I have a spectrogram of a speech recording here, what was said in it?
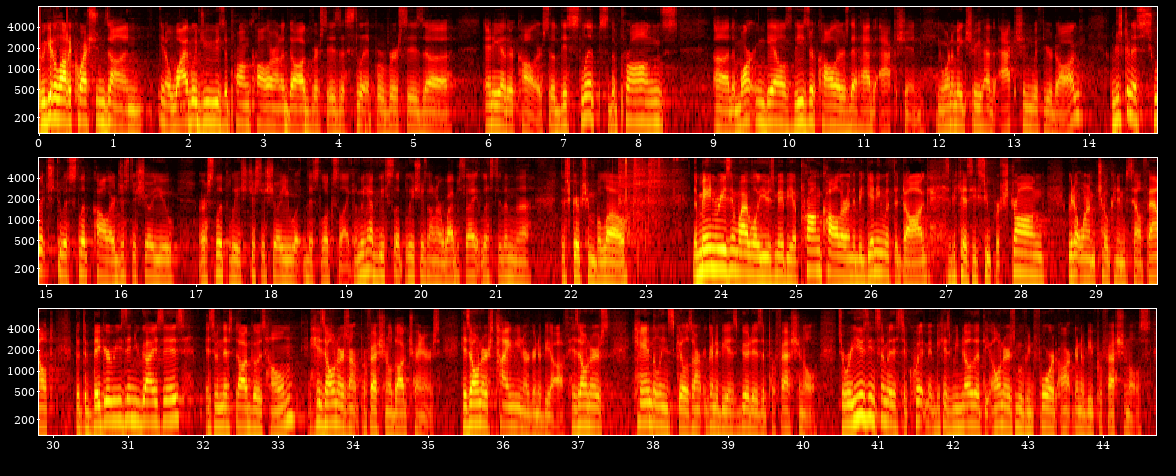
So we get a lot of questions on, you know, why would you use a prong collar on a dog versus a slip or versus uh, any other collar? So the slips, the prongs, uh, the martingales, these are collars that have action. You want to make sure you have action with your dog. I'm just going to switch to a slip collar just to show you, or a slip leash just to show you what this looks like. And we have these slip leashes on our website listed in the description below. The main reason why we'll use maybe a prong collar in the beginning with the dog is because he's super strong. We don't want him choking himself out. But the bigger reason, you guys, is, is when this dog goes home, his owners aren't professional dog trainers. His owner's timing are gonna be off. His owner's handling skills aren't gonna be as good as a professional. So we're using some of this equipment because we know that the owners moving forward aren't gonna be professionals.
